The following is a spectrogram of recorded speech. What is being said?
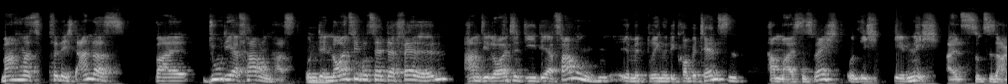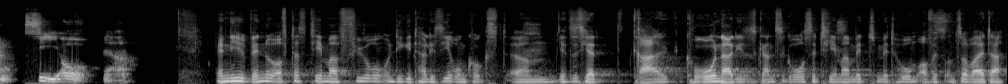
machen wir es vielleicht anders, weil du die Erfahrung hast. Und in 90 Prozent der Fällen haben die Leute, die die Erfahrung mitbringen und die Kompetenzen, haben meistens recht und ich eben nicht als sozusagen CEO, ja. Wenn, die, wenn du auf das Thema Führung und Digitalisierung guckst, ähm, jetzt ist ja gerade Corona, dieses ganze große Thema mit, mit Homeoffice und so weiter.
